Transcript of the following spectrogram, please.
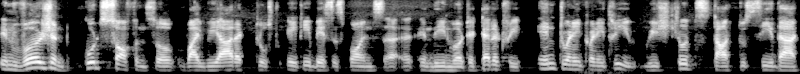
inversion could soften. So while we are at close to 80 basis points uh, in the inverted territory, in 2023, we should start to see that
